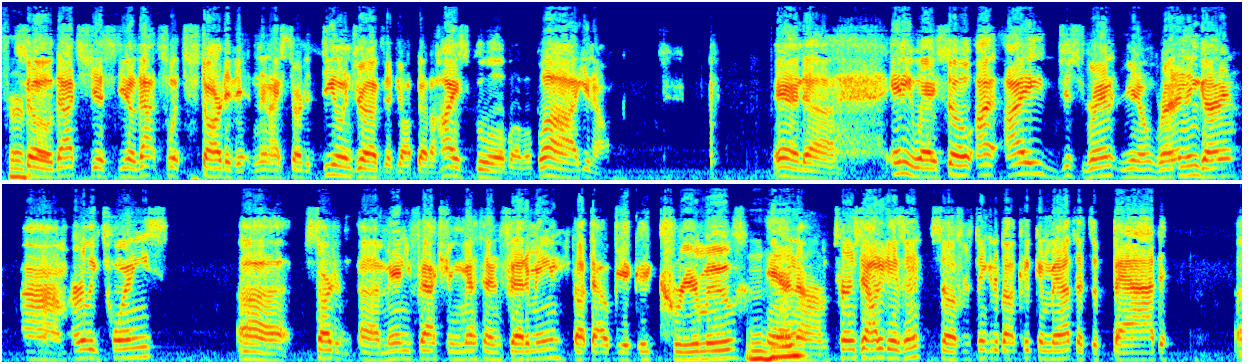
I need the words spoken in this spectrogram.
Sure. So that's just, you know, that's what started it. And then I started dealing drugs. I dropped out of high school, blah, blah, blah, you know. And uh, anyway, so I, I just ran, you know, running and gunning, um, early 20s. Uh, started uh, manufacturing methamphetamine. Thought that would be a good career move, Mhm. and um, turns out it isn't. So if you're thinking about cooking meth, that's a bad, uh,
